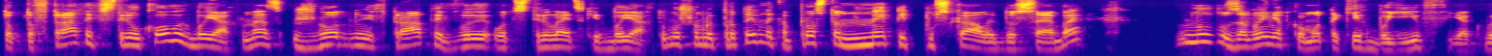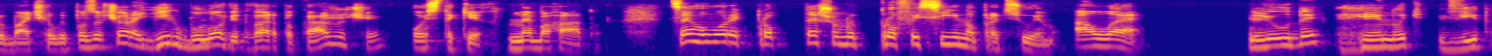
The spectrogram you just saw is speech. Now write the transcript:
Тобто, втрати в стрілкових боях в нас жодної втрати в от стрілецьких боях, тому що ми противника просто не підпускали до себе. Ну, за винятком от таких боїв, як ви бачили позавчора, їх було відверто кажучи, ось таких небагато. Це говорить про те, що ми професійно працюємо, але люди гинуть від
